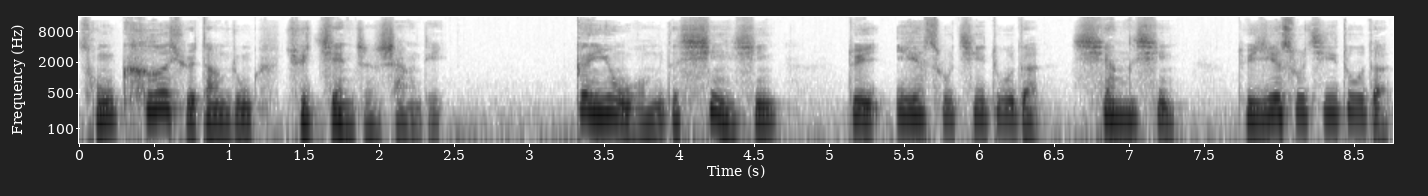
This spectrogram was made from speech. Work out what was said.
从科学当中去见证上帝，更用我们的信心对耶稣基督的相信、对耶稣基督的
